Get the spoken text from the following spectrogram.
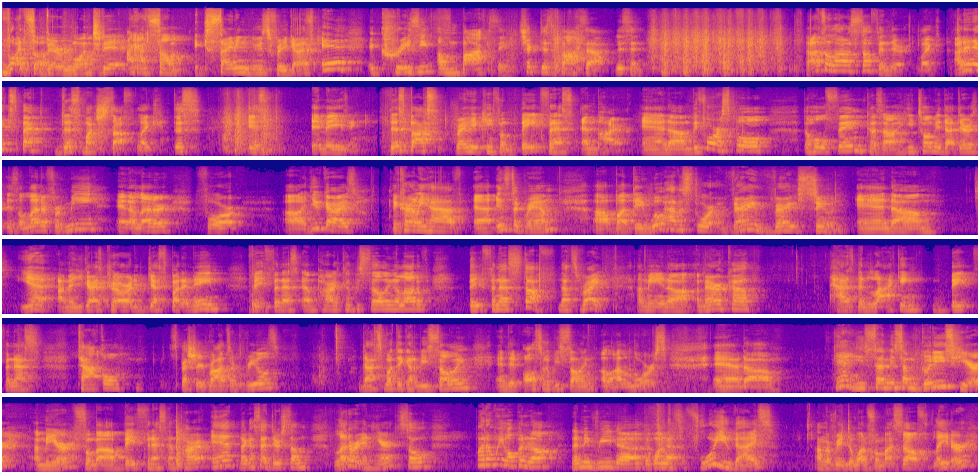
What's up everyone? Today I got some exciting news for you guys and a crazy unboxing. Check this box out. Listen. That's a lot of stuff in there. Like, I didn't expect this much stuff. Like, this is amazing. This box right here came from Bait Finesse Empire. And um, before I spoil the whole thing, because uh, he told me that there is a letter for me and a letter for uh, you guys. They currently have uh, Instagram, uh, but they will have a store very, very soon. And um, yeah, I mean, you guys could already guess by the name, Bait Finesse Empire could be selling a lot of bait finesse stuff. That's right. I mean, uh, America has been lacking bait finesse tackle, especially rods and reels. That's what they're gonna be selling, and they're also gonna be selling a lot of lures. And um, yeah, he sent me some goodies here, Amir, from uh, Bait Finesse Empire. And like I said, there's some letter in here. So why don't we open it up? Let me read uh, the one that's for you guys. I'm gonna read the one for myself later.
